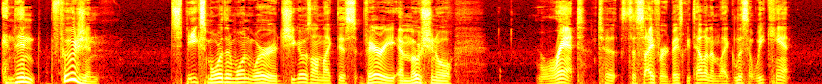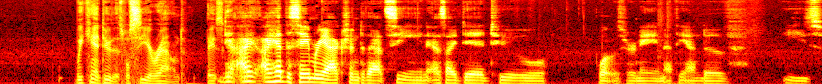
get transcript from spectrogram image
And then Fujin speaks more than one word. She goes on like this very emotional rant to to Seifer, basically telling him like, "Listen, we can't we can't do this. We'll see you around." Basically, Yeah, I, I had the same reaction to that scene as I did to what was her name at the end of Ease.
